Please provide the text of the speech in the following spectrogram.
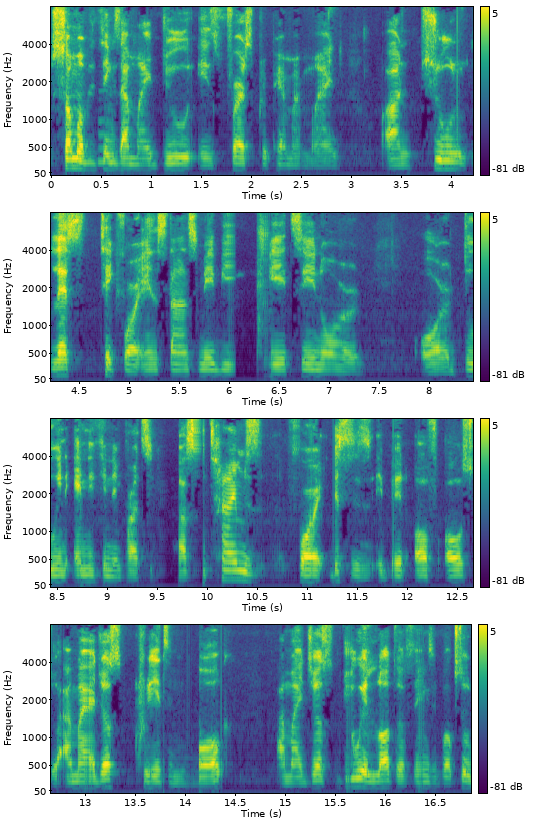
some of the mm. things I might do is first prepare my mind and two let's take for instance maybe creating or or doing anything in particular sometimes for this is a bit off also i might just create in bulk i might just do a lot of things in bulk so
